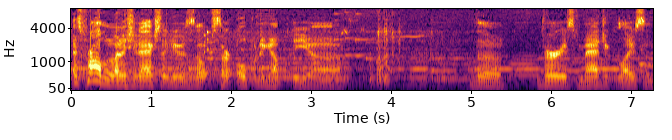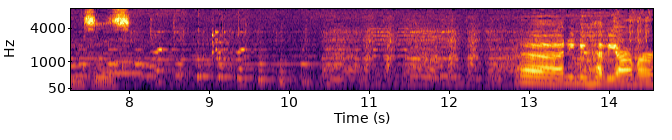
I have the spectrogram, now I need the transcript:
That's probably what I should actually do is start opening up the uh, the various magic licenses. Uh, any new heavy armor?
